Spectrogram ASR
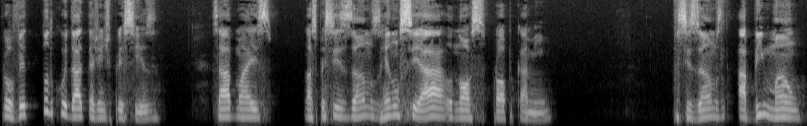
Provê todo o cuidado que a gente precisa. Sabe? Mas nós precisamos renunciar o nosso próprio caminho. Precisamos abrir mão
